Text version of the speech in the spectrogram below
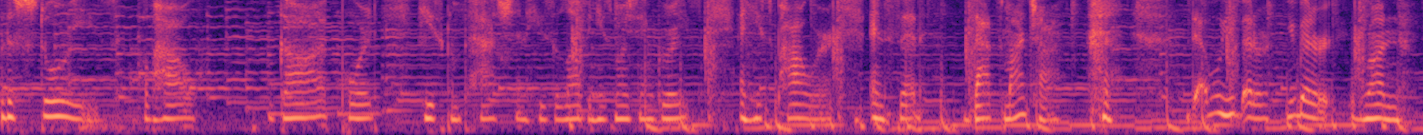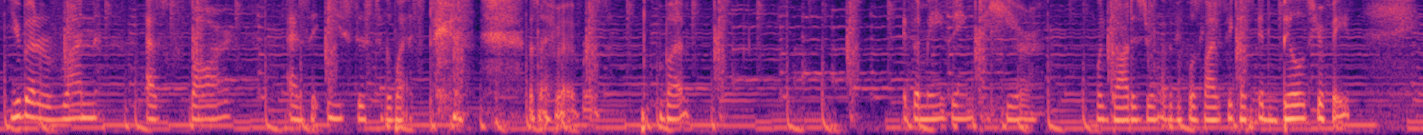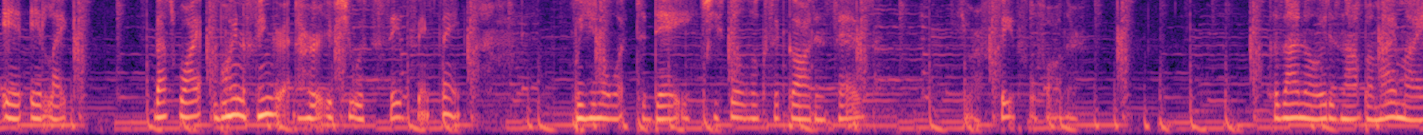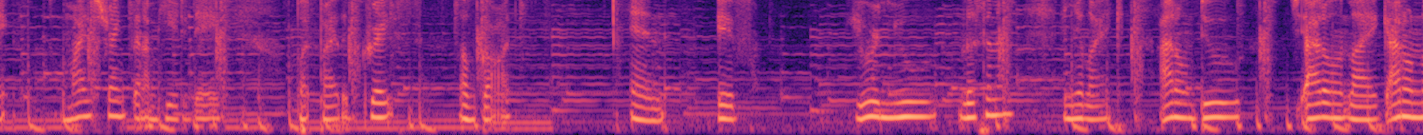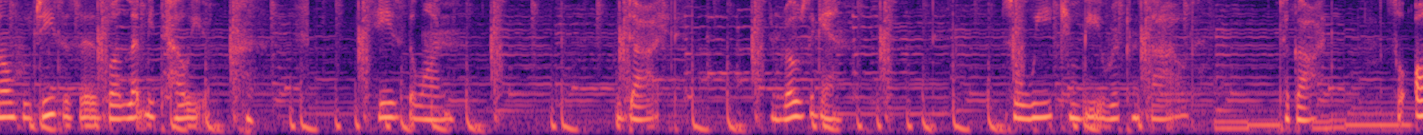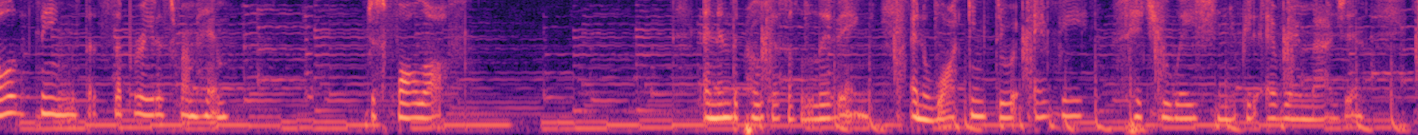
The stories of how God poured his compassion, his love, and his mercy and grace and his power and said, That's my child. Devil, you better, you better run. You better run as far as the east is to the west. That's my favorite verse. But it's amazing to hear what God is doing in other people's lives because it builds your faith. It it like that's why I'm pointing a finger at her if she was to say the same thing. But you know what? Today, she still looks at God and says, You're a faithful Father. Because I know it is not by my might, my strength that I'm here today, but by the grace of God. And if you're a new listener and you're like, I don't do, I don't like, I don't know who Jesus is, well, let me tell you. He's the one who died and rose again so we can be reconciled to God. So all the things that separate us from Him just fall off. And in the process of living and walking through every situation you could ever imagine,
